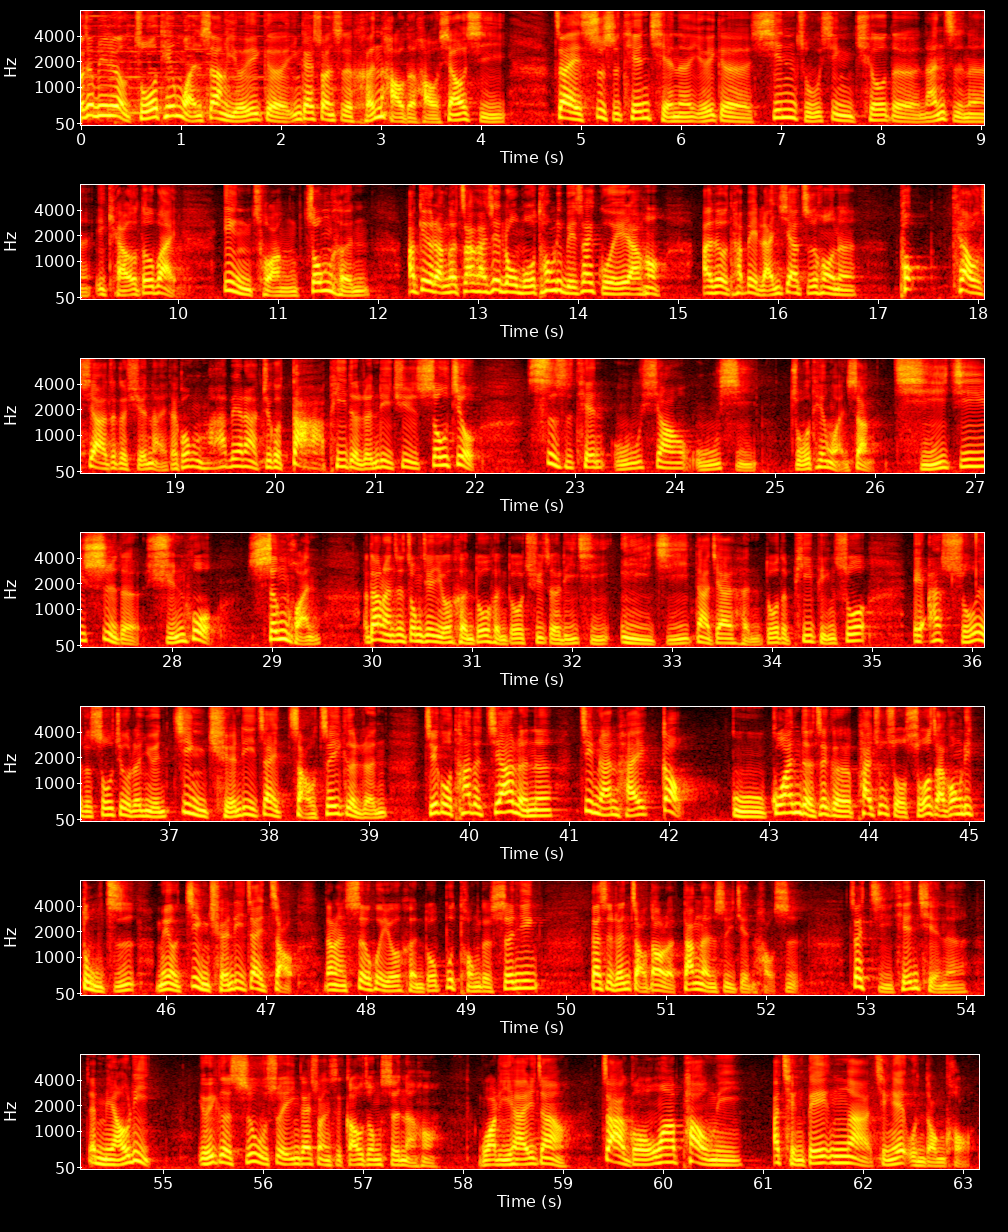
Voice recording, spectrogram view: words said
观众朋友，昨天晚上有一个应该算是很好的好消息，在四十天前呢，有一个新竹姓邱的男子呢，一条都拜硬闯中横，啊，叫两个张开这路无通，你别使过啦吼，啊，就他被拦下之后呢，砰跳下这个悬崖，他讲哪边啦？结果大批的人力去搜救，四十天无消无息，昨天晚上奇迹式的寻获生还。当然，这中间有很多很多曲折离奇，以及大家很多的批评，说，哎啊，所有的搜救人员尽全力在找这个人，结果他的家人呢，竟然还告古关的这个派出所所长公你渎职，没有尽全力在找。当然，社会有很多不同的声音，但是人找到了，当然是一件好事。在几天前呢，在苗栗有一个十五岁，应该算是高中生了哈，哇厉害，你知道？炸五碗泡面啊，穿低温啊，穿个运动裤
